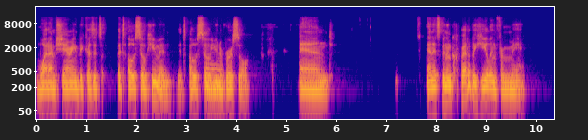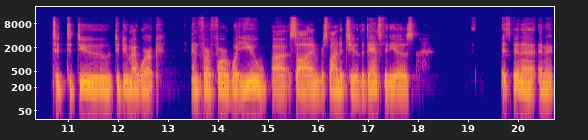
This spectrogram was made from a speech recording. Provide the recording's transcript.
what I'm sharing because it's it's oh so human it's oh so mm. universal and and it's been incredibly healing for me to to do to do my work and for for what you uh, saw and responded to the dance videos it's been a and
